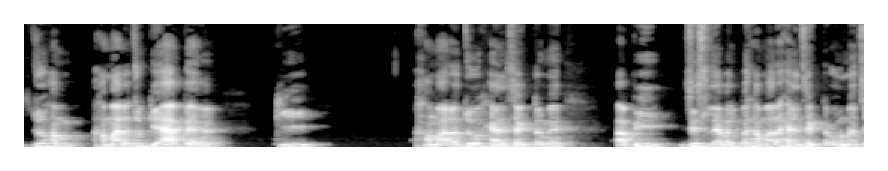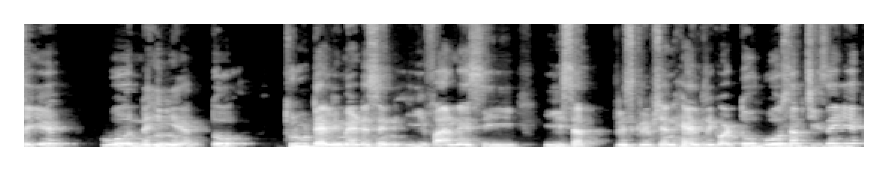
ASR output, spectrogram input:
जो हम, हमारा जो गैप है कि हमारा जो हेल्थ सेक्टर में अभी जिस लेवल पर हमारा हेल्थ सेक्टर होना चाहिए, वो नहीं है। तो through telemedicine e pharmacy e सब प्रिस्क्रिप्शन हेल्थ रिकॉर्ड तो वो सब चीज़ें ये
